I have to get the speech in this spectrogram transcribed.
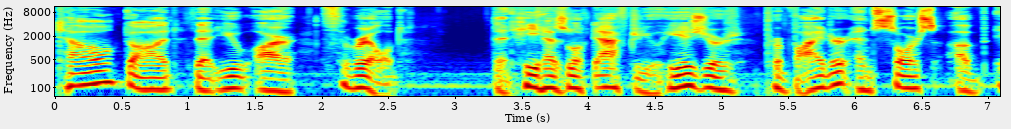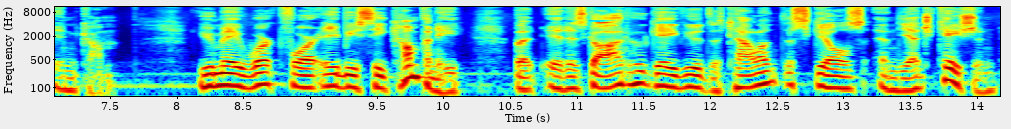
Tell God that you are thrilled that He has looked after you. He is your provider and source of income. You may work for ABC Company, but it is God who gave you the talent, the skills, and the education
